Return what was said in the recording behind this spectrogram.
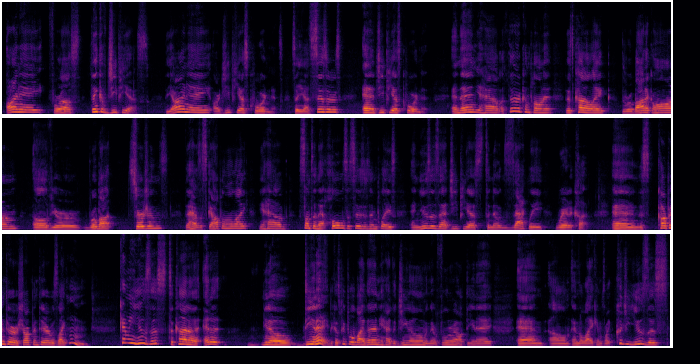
RNA, for us, think of GPS. The RNA are GPS coordinates. So you got scissors and a GPS coordinate. And then you have a third component that's kind of like the robotic arm of your robot surgeons that has a scalpel and the like. You have something that holds the scissors in place and uses that GPS to know exactly where to cut. And this carpenter or sharpenter was like, hmm, can we use this to kind of edit, you know, DNA? Because people by then you had the genome and they were fooling around with DNA and um, and the like. And was like, could you use this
